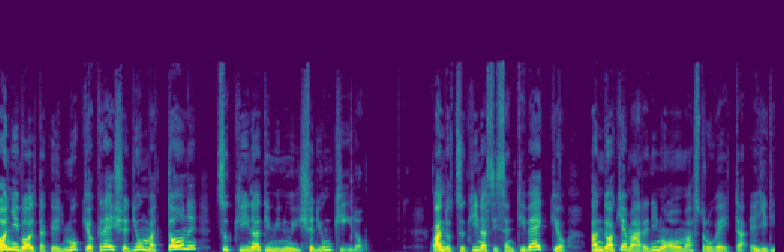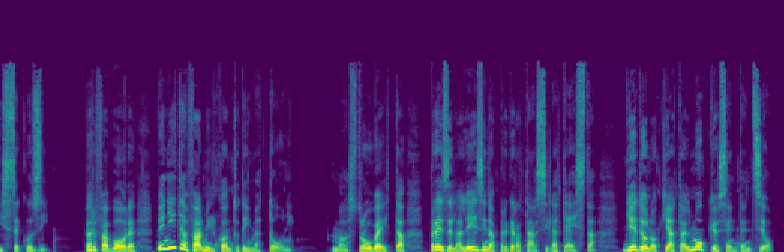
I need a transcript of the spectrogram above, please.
Ogni volta che il mucchio cresce di un mattone, Zucchina diminuisce di un chilo. Quando Zucchina si sentì vecchio, andò a chiamare di nuovo Mastro Uvetta e gli disse così: Per favore, venite a farmi il conto dei mattoni. Mastro Uvetta prese la lesina per grattarsi la testa, diede un'occhiata al mucchio e sentenziò:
